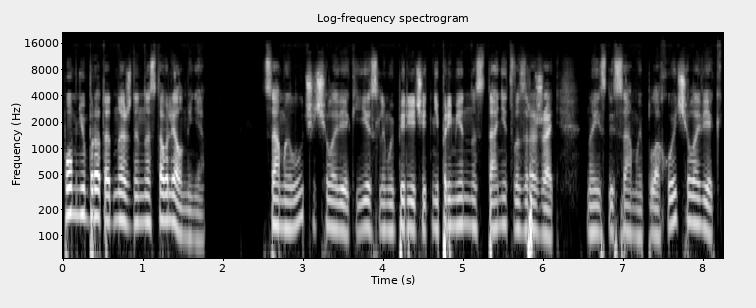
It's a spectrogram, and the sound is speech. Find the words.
Помню, брат однажды наставлял меня. Самый лучший человек, если ему перечить, непременно станет возражать. Но если самый плохой человек,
